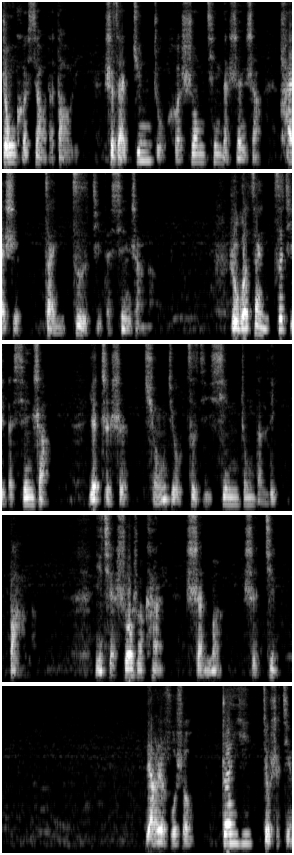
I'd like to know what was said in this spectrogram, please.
忠和孝的道理是在君主和双亲的身上，还是在你自己的心上呢？如果在你自己的心上，也只是穷究自己心中的理罢了。你且说说看，什么是静？梁日福说，专一就是静。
